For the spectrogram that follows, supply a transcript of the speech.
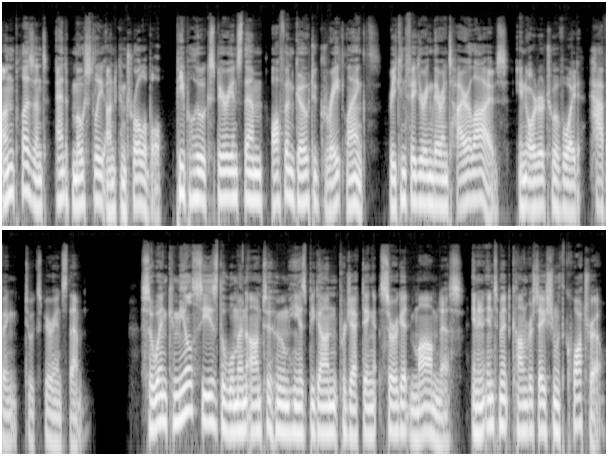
unpleasant, and mostly uncontrollable. People who experience them often go to great lengths, reconfiguring their entire lives in order to avoid having to experience them. So when Camille sees the woman onto whom he has begun projecting surrogate momness in an intimate conversation with Quattro,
